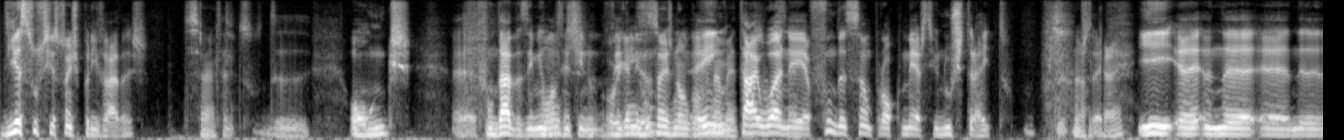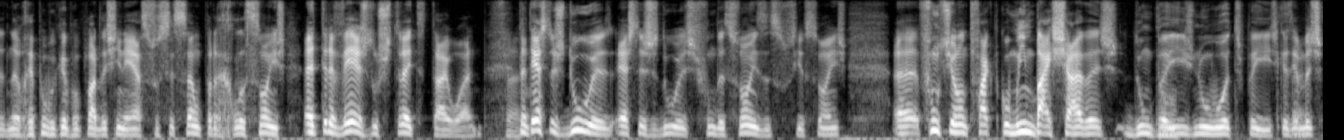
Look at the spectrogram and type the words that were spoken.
de associações privadas, Certo. portanto, de ONGs, ah, fundadas em ONGs, 1991. organizações não Em governamentais. Taiwan Sim. é a Fundação para o Comércio no Estreito. No Estreito. Ok. E eh, na, eh, na- República Popular da China é a Associação para Relações através do Estreito de Taiwan. Certo. Portanto, estas duas, estas duas fundações, associações, eh, funcionam de facto como embaixadas de um país no outro país. Quer dizer, mas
